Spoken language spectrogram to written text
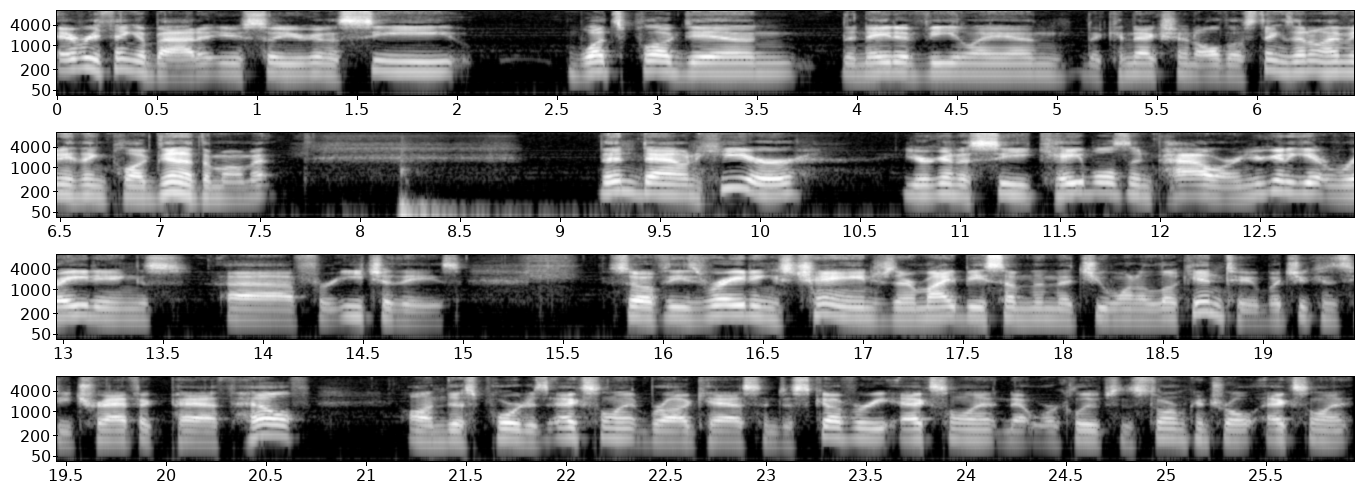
everything about it. So you're going to see what's plugged in, the native VLAN, the connection, all those things. I don't have anything plugged in at the moment. Then down here, you're going to see cables and power, and you're going to get ratings uh, for each of these. So if these ratings change, there might be something that you want to look into, but you can see traffic path health on this port is excellent, broadcast and discovery, excellent, network loops and storm control, excellent,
